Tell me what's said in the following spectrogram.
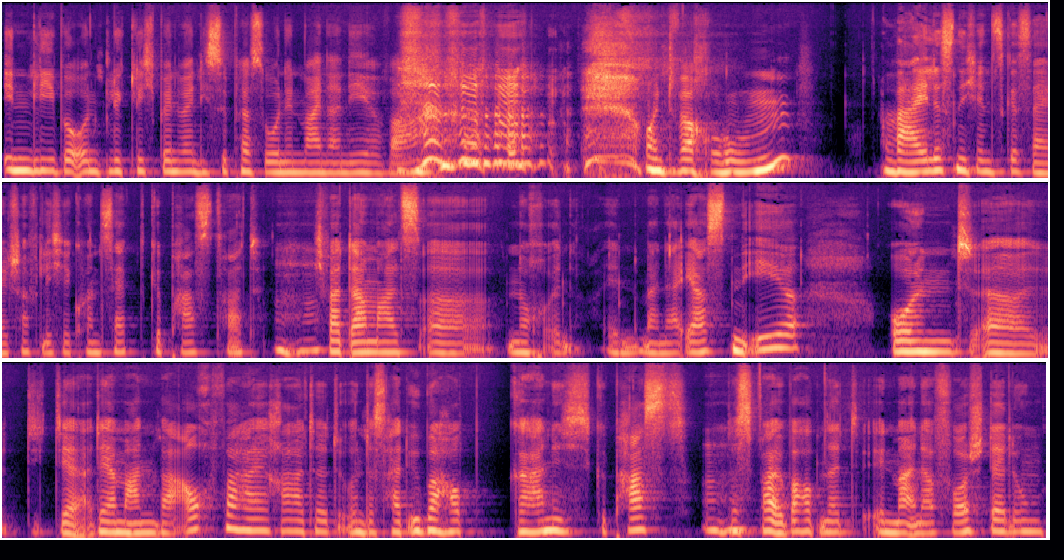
in Liebe und glücklich bin, wenn diese Person in meiner Nähe war. und warum? Weil es nicht ins gesellschaftliche Konzept gepasst hat. Mhm. Ich war damals äh, noch in, in, meiner ersten Ehe und äh, der, der Mann war auch verheiratet und das hat überhaupt gar nicht gepasst. Mhm. Das war überhaupt nicht in meiner Vorstellung.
